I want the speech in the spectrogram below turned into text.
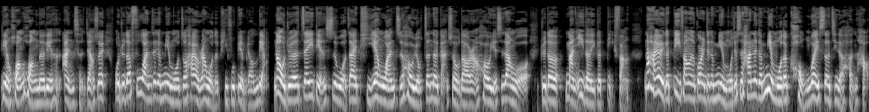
脸黄黄的，脸很暗沉，这样，所以我觉得敷完这个面膜之后，还有让我的皮肤变比较亮。那我觉得这一点是我在体验完之后有真的感受到，然后也是让我觉得满意的一个地方。那还有一个地方呢，关于这个面膜，就是它那个面膜的孔位设计得很好。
